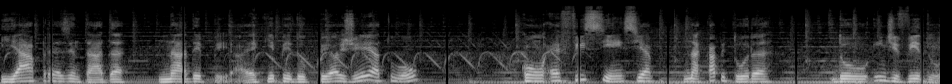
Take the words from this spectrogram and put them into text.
e apresentada na DP. A equipe do POG atuou com eficiência na captura do indivíduo.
